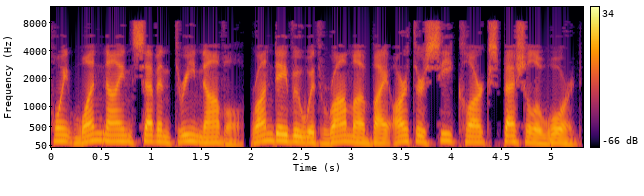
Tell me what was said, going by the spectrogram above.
1973 novel, Rendezvous with Rama by Arthur C. Clarke Special Award,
